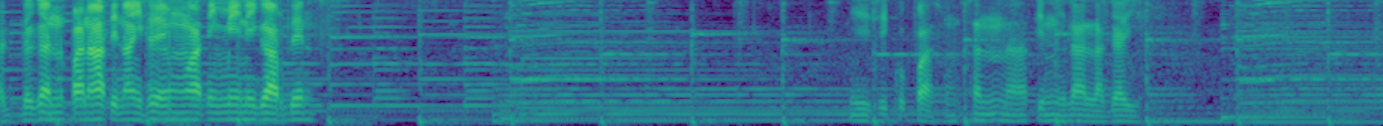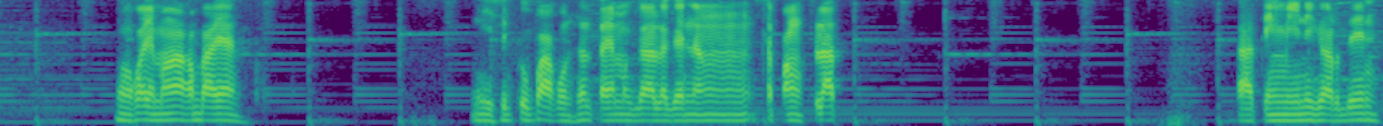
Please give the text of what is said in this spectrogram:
Dagdagan pa natin ang isa yung ating mini garden. Iisip ko pa kung saan natin nilalagay. Okay mga kabayan. Iniisip ko pa kung saan tayo maglalagay ng isa pang flat ating mini garden.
